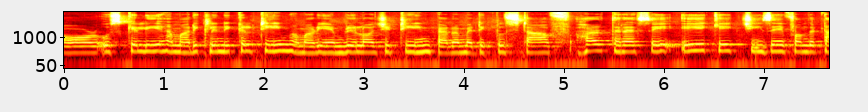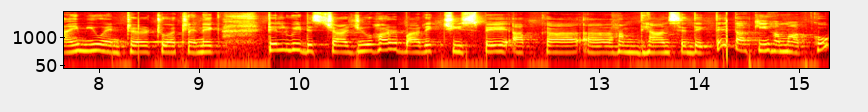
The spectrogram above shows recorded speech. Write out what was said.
और उसके लिए हमारी क्लिनिकल टीम हमारी एम्ब्रियोलॉजी टीम पैरामेडिकल स्टाफ हर तरह से एक एक चीज़ें from the time you enter to a clinic till we discharge you हर बारीक चीज़ पे आपका आ, हम ध्यान से देखते हैं ताकि हम आपको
